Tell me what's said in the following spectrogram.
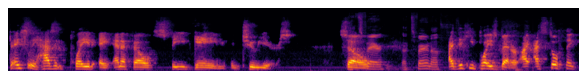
basically hasn't played a NFL speed game in two years. So That's fair. That's fair enough. I think he plays better. I, I still think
